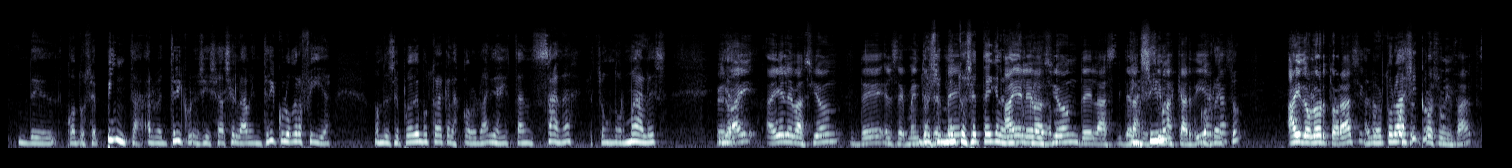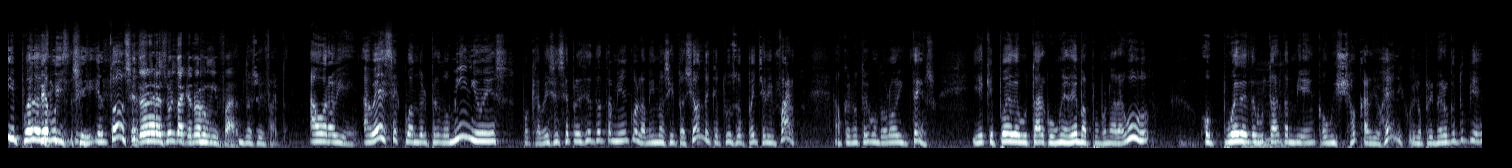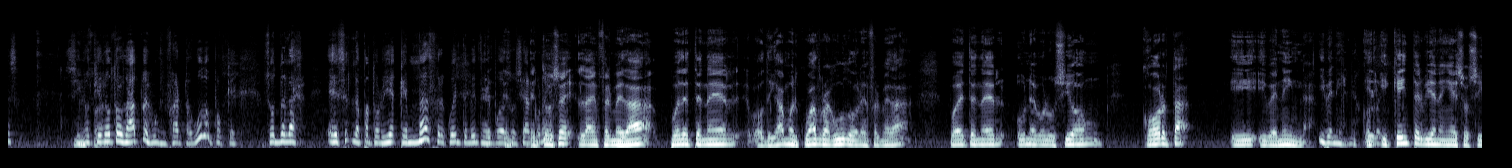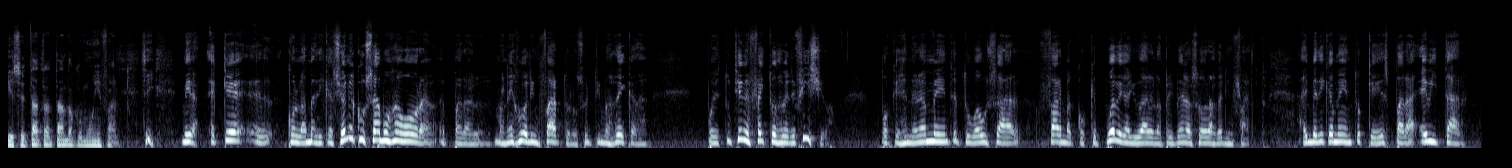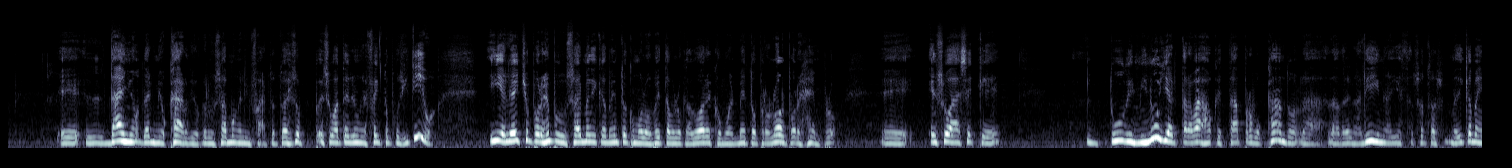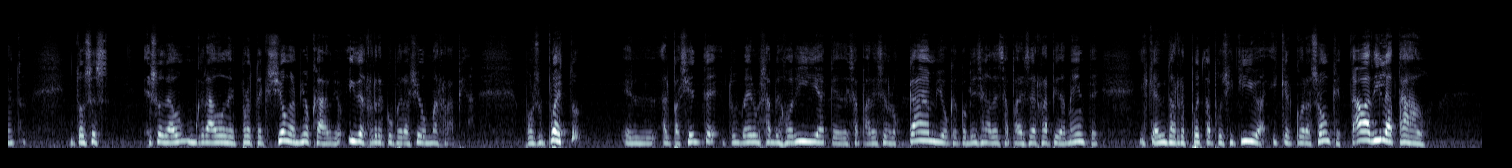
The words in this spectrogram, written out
cuando se pinta al ventrículo, es decir, se hace la ventriculografía, donde se puede demostrar que las coronarias están sanas, que son normales. Pero hay, hay elevación del segmento, del segmento ST, hay elevación de las, de las enzimas cardíacas. Correcto. Hay dolor torácico. Dolor torácico. es un infarto. Y puede sí, entonces, entonces resulta que no es un infarto. No es un infarto. Ahora bien, a veces cuando el predominio es, porque a veces se presenta también con la misma situación de que tú sospechas el infarto, aunque no tenga un dolor intenso, y es que puede debutar con un edema pulmonar agudo, o puede debutar mm. también con un shock cardiogénico. Y lo primero que tú piensas, si no tiene otros datos, es un infarto agudo, porque son de las es la patología que más frecuentemente se puede asociar Entonces, con Entonces, la enfermedad puede tener, o digamos el cuadro agudo de la enfermedad, puede tener una evolución corta y, benigna. Y benigna, ¿Y, ¿Y, qué interviene en eso si se está tratando como un infarto? Sí, Mira, es que eh, con las medicaciones que usamos ahora eh, para el manejo del infarto en las últimas décadas, pues tú tienes efectos de beneficio, porque generalmente tú vas a usar fármacos que pueden ayudar en las primeras horas del infarto. Hay medicamentos que es para evitar eh, el daño del miocardio que lo usamos en el infarto. Entonces eso, eso va a tener un efecto positivo. Y el hecho, por ejemplo, de usar medicamentos como los beta bloqueadores, como el metoprolol, por ejemplo, eso hace que tú disminuyas el trabajo que está provocando la, adrenalina y estos otros medicamentos. Entonces, eso da un grado de protección al miocardio y de recuperación más rápida. Por supuesto, al paciente tú ves esa mejoría, que desaparecen los cambios, que comienzan a desaparecer rápidamente y que hay una respuesta positiva y que el corazón que estaba dilatado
